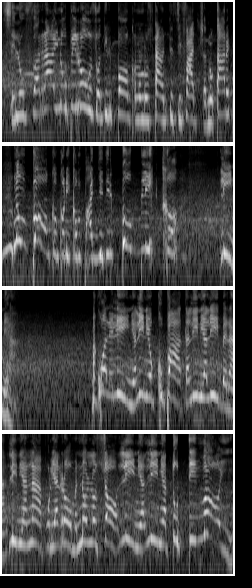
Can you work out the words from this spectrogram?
se lo farà inoperoso a dir poco, nonostante si faccia notare non poco con i compagni ed il pubblico. Linea ma quale linea? Linea occupata, linea libera, linea a Napoli, a Roma, non lo so, linea, linea tutti voi!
